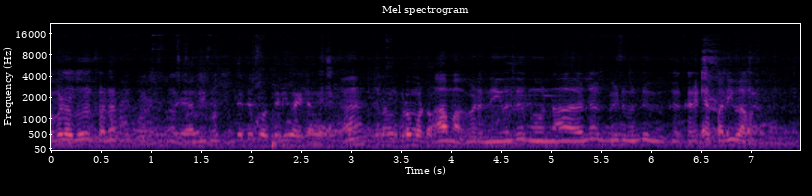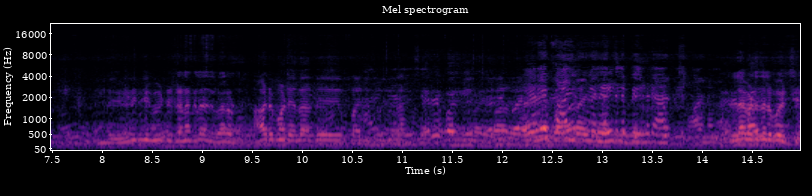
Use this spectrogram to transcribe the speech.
எவ்வளோ தூரம் கணக்கு தெளிவாயிட்டாங்க. ஆமாம் வீடு நீங்கள் வந்து மூணு நாலு வீடு வந்து கரெக்டாக பதிவாகணும். இந்த இடிஞ்ச வீட்டு கணக்கில் அது வரணும். ஆடு மாடு ஏதாவது? எல்லா இடத்துல போயிடுச்சு.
